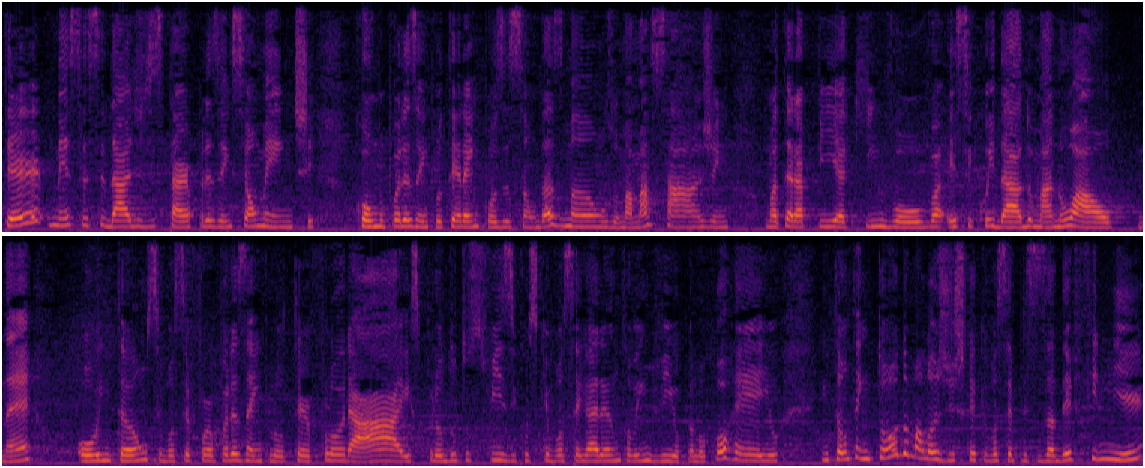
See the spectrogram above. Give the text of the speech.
ter necessidade de estar presencialmente, como, por exemplo, ter a imposição das mãos, uma massagem, uma terapia que envolva esse cuidado manual, né? Ou então, se você for, por exemplo, ter florais, produtos físicos que você garanta o envio pelo correio. Então, tem toda uma logística que você precisa definir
